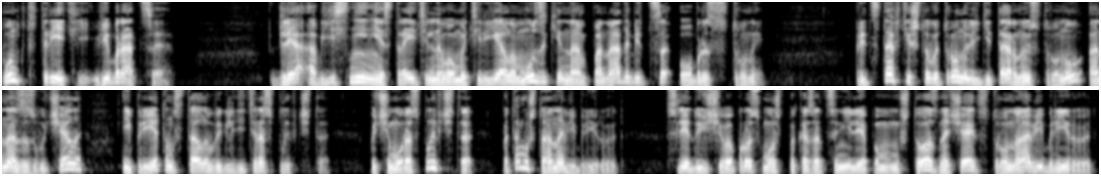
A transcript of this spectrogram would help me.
Пункт третий. Вибрация. Для объяснения строительного материала музыки нам понадобится образ струны. Представьте, что вы тронули гитарную струну, она зазвучала и при этом стала выглядеть расплывчато. Почему расплывчато? Потому что она вибрирует. Следующий вопрос может показаться нелепым. Что означает «струна вибрирует»?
